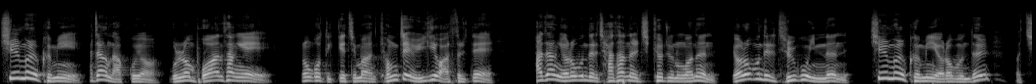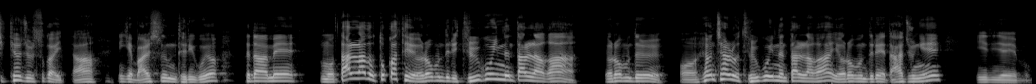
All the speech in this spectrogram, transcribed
실물 금이 가장 낫고요. 물론 보안상의 그런 것도 있겠지만 경제 위기가 왔을 때 가장 여러분들의 자산을 지켜주는 거는 여러분들이 들고 있는 실물 금이 여러분들 어, 지켜줄 수가 있다. 이게 말씀드리고요. 그 다음에 뭐 달러도 똑같아요. 여러분들이 들고 있는 달러가 여러분들 어, 현찰로 들고 있는 달러가 여러분들의 나중에 이제 뭐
